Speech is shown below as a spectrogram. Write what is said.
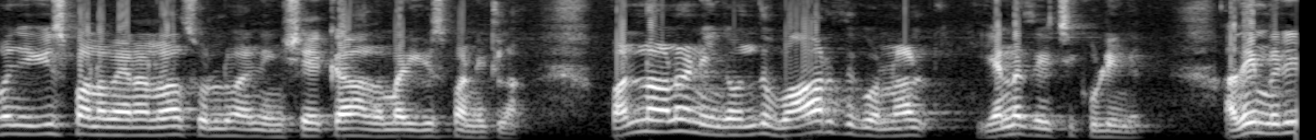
கொஞ்சம் யூஸ் பண்ண வேணாம்னா சொல்லுவேன். நீங்கள் ஷேக்காக அந்த மாதிரி யூஸ் பண்ணிக்கலாம். பண்ணாலும் நீங்கள் வந்து வாரத்துக்கு ஒரு நாள் எண்ணெய் தேய்ச்சி குளிங்க. அதேமாரி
